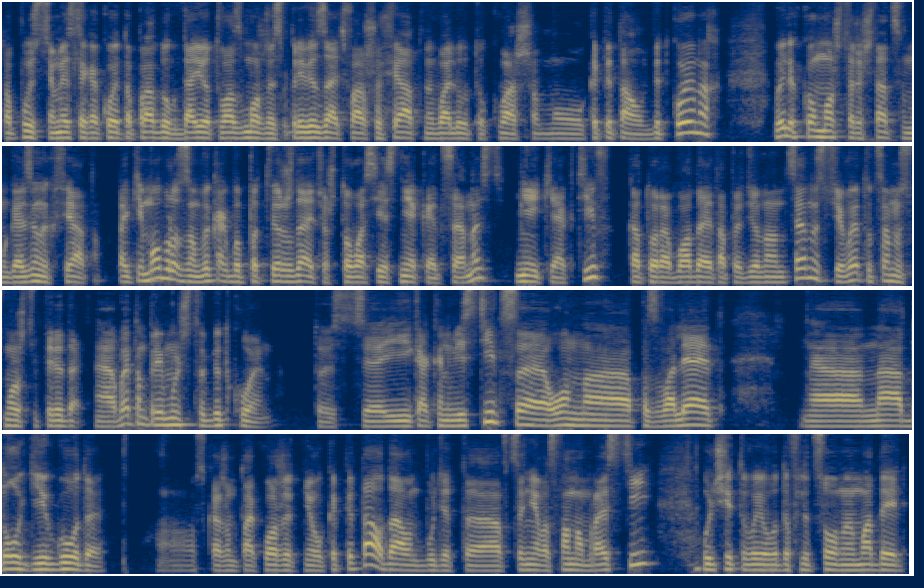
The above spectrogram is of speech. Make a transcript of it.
Допустим, если какой-то продукт дает возможность привязать вашу фиатную валюту к вашему капиталу в биткоинах, вы легко можете рассчитаться в магазинах фиатом. Таким образом, вы как бы подтверждаете, что у вас есть некая ценность, некий актив, который обладает определенной ценностью, и вы эту ценность можете передать. А в этом преимущество биткоина. То есть э, и как инвестиция он а, позволяет а, на долгие годы скажем так, вложить в него капитал, да, он будет в цене в основном расти, учитывая его дефляционную модель,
